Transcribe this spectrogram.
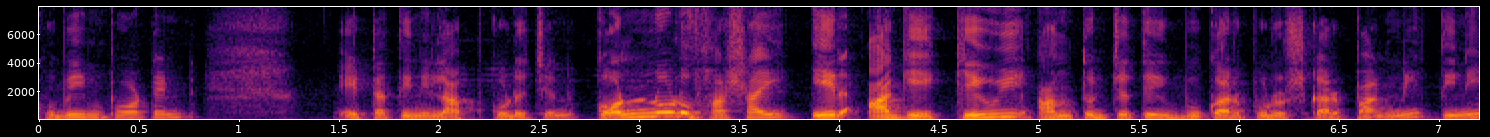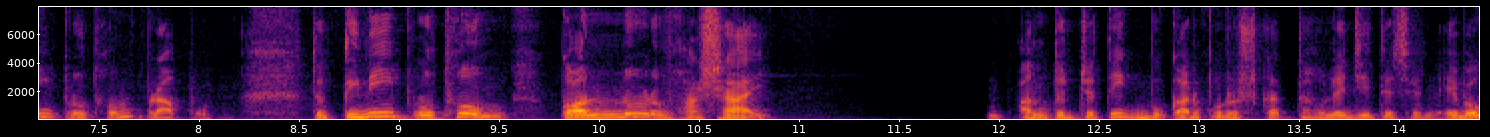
খুবই ইম্পর্টেন্ট এটা তিনি লাভ করেছেন। কন্নড় ভাষায় এর আগে কেউই আন্তর্জাতিক বুকার পুরস্কার পাননি, তিনিই প্রথম প্রাপক। তো তিনিই প্রথম কন্নড় ভাষায় আন্তর্জাতিক বুকার পুরস্কার তাহলে জিতেছেন এবং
